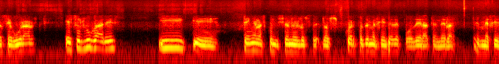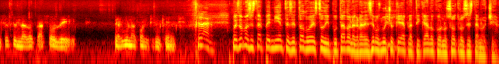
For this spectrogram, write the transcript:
asegurar esos lugares y que tengan las condiciones los, los cuerpos de emergencia de poder atender las emergencias en dado caso de, de alguna contingencia. Claro. Pues vamos a estar pendientes de todo esto, diputado. Le agradecemos mucho que haya platicado con nosotros esta noche.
